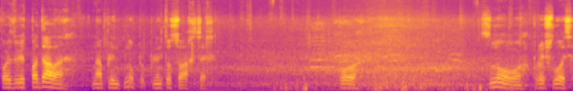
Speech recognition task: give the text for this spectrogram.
по відпадала на плін, ну, плінтусах цих. По знову прийшлось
